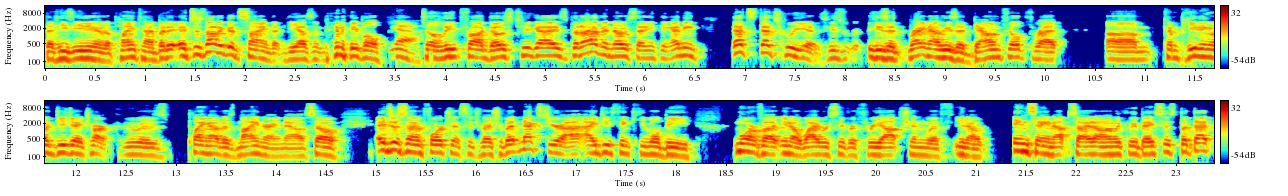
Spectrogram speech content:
that he's eating in the playing time, but it, it's just not a good sign that he hasn't been able yeah. to leapfrog those two guys. But I haven't noticed anything. I mean, that's that's who he is. He's he's a right now he's a downfield threat, um, competing with DJ Chark, who is playing out his mind right now. So it's just an unfortunate situation. But next year, I, I do think he will be more of a you know wide receiver three option with you know insane upside on a weekly basis. But that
